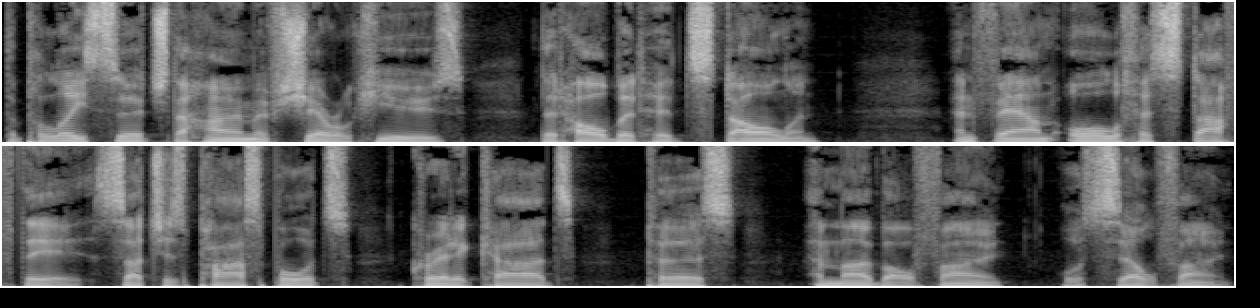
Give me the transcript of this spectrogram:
The police searched the home of Cheryl Hughes that Holbert had stolen and found all of her stuff there, such as passports, credit cards, purse, and mobile phone or cell phone.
